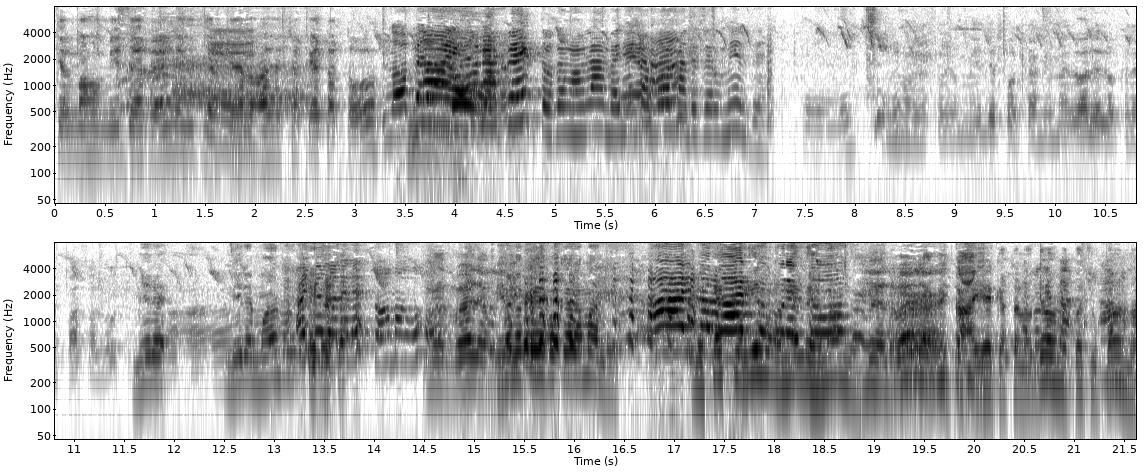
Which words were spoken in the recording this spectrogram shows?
que el más humilde es René dice que los hace chaqueta a todos. No, pero No, no, es un aspecto, estamos hablando. Hay muchas formas de ser humilde. No, yo soy humilde porque a mí me duele lo que le pasa al otro. Mire, mire, Mandy. Ay, me duele el estómago. Me duele a mí. No me puede enfocar a Mandy. Le está escurriendo la miel de mango. Me duele a mí. Calle, que hasta los dedos me estoy chupando.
